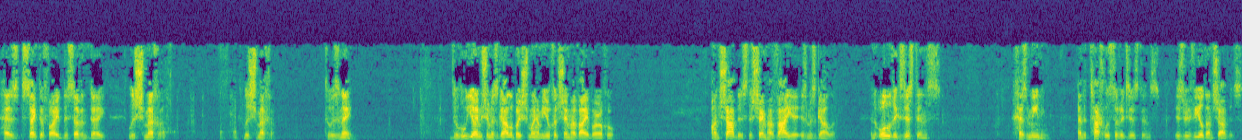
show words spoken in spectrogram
has sanctified the seventh day, lishmecha, lishmecha, to His name. Duhu yom shemizgala by Shmoy HaMiyuchad Shem Havaya Baruch. On Shabbos, the Shem Havaya is Mizgala. And all of existence has meaning. And the Tachlis of existence is revealed on Shabbos.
